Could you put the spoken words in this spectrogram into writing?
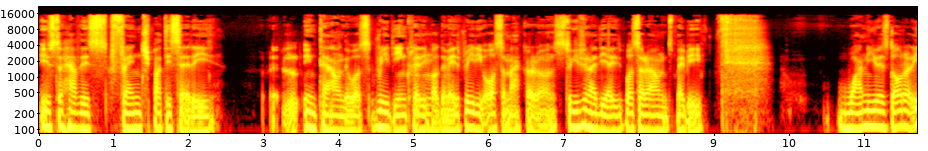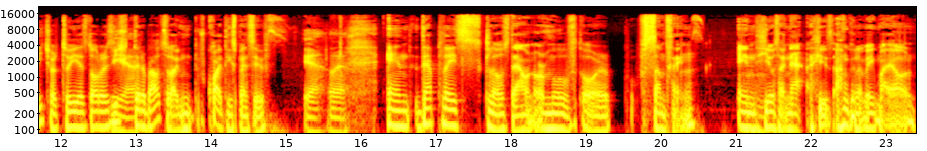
used to have this French patisserie in town that was really incredible. Mm-hmm. They made really awesome macarons. To give you an idea, it was around maybe one US dollar each or two US dollars each, Yeah. thereabouts. So like quite expensive. Yeah. Oh, yeah. And that place closed down or moved or something. And he was like, nah, he's, I'm going to make my own.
